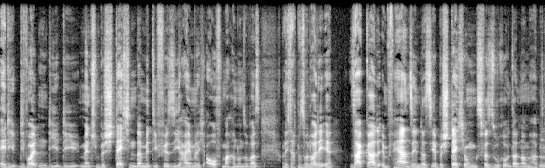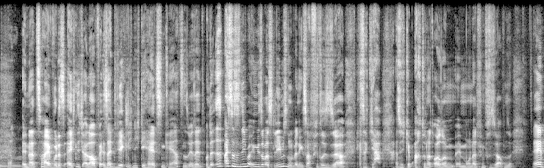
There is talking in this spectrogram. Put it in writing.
ey, die, die wollten die, die Menschen bestechen, damit die für sie heimlich aufmachen und sowas. Und ich dachte mir so, Leute, ihr sagt gerade im Fernsehen, dass ihr Bestechungsversuche unternommen habt. Mhm. In einer Zeit, wo das echt nicht erlaubt war. Ihr seid wirklich nicht die hellsten Kerzen. So, ihr seid, und das, weißt du, das ist nicht mal irgendwie sowas Lebensnotwendiges. Es war für Friseur. Ich hab gesagt, ja, also ich gebe 800 Euro im, im Monat für den Friseur auf und so. Ey,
